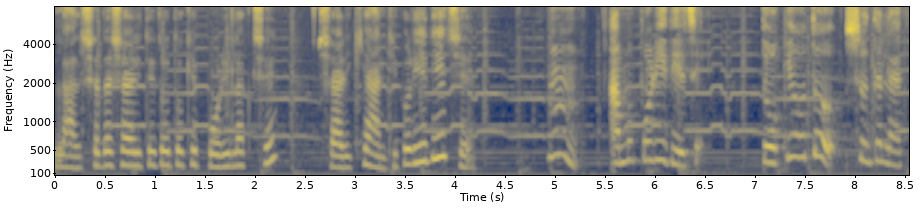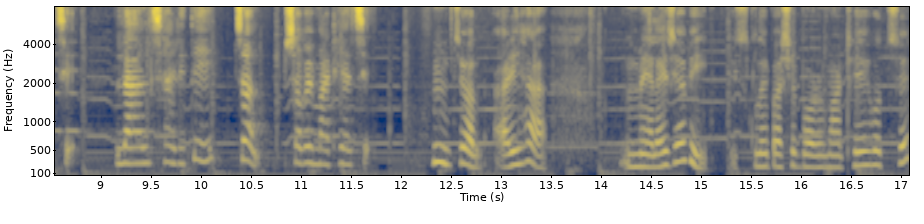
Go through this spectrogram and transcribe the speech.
লাল সাদা শাড়িতে তো তোকে পরি লাগছে। শাড়ি কি আন্টি পরিয়ে দিয়েছে? হুম আম্মু পরিয়ে দিয়েছে। তোকেও তো সুন্দর লাগছে। লাল শাড়িতে চল সবাই মাঠে আছে। হুম চল আরিহা মেলায় যাবি? স্কুলের পাশে বড় মাঠে হচ্ছে।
